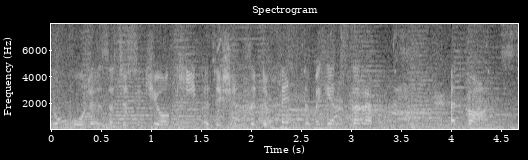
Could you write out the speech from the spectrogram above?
Your orders are to secure key positions and defend them against the rebels. Advance.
